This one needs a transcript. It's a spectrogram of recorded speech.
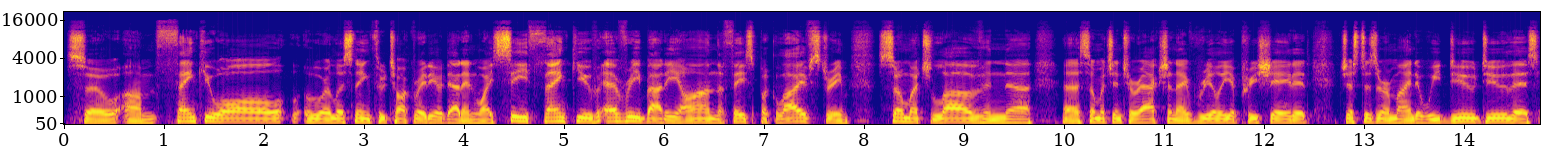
So um, thank you all who are listening through TalkRadio.nyc. Thank you everybody on the Facebook live stream. So much love and uh, uh, so much interaction. I really appreciate it. Just as a reminder, we do do this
